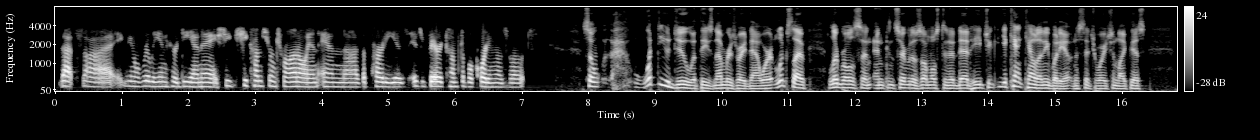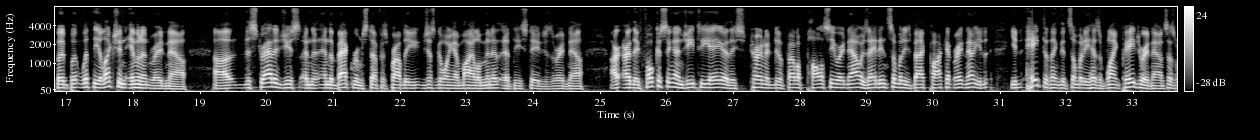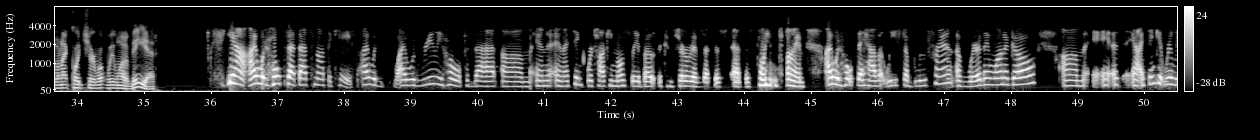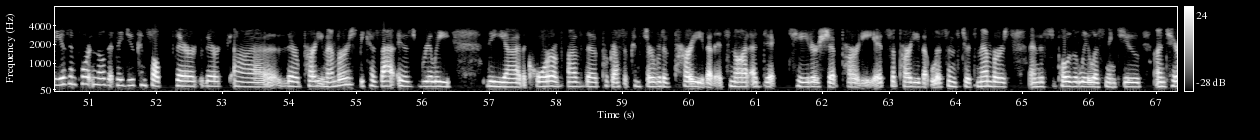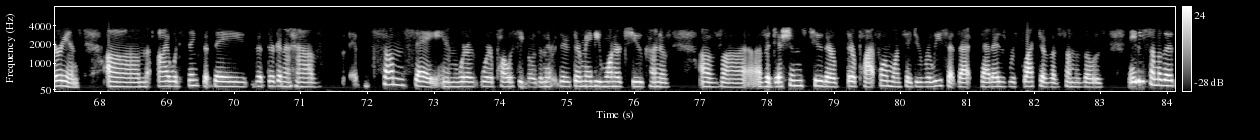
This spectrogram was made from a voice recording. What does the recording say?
that's uh, you know really in her DNA. She she comes from Toronto, and and uh, the party is is very comfortable courting those votes. So, what do you do with these numbers right now, where it looks like liberals and, and conservatives almost in a dead heat? You, you can't count anybody out in a situation like this. But but with the election imminent right now, uh, the strategies and the, and the backroom stuff is probably just going a mile a minute at these stages right now. Are, are they focusing on GTA? Are they trying to develop policy right now? Is that in somebody's back pocket right now? You'd, you'd hate to think that somebody has a blank page right now and says, we're not quite sure what we want to be yet. Yeah, I would hope that that's not the case. I would I would really hope that um and and I think we're talking mostly about the conservatives at this at this point in time. I would hope they have at least a blueprint of where they want to go. Um I think it really is important though that they do consult their their uh their party members because that is really the uh the core of of the progressive conservative party that it's not a dick dictatorship party. It's a party that listens to its members and is supposedly listening to Ontarians. Um, I would think that they that they're going to have some say in where where policy goes, and there, there there may be one or two kind of of uh, of additions to their their platform once they do release it that that is reflective of some of those maybe some of the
